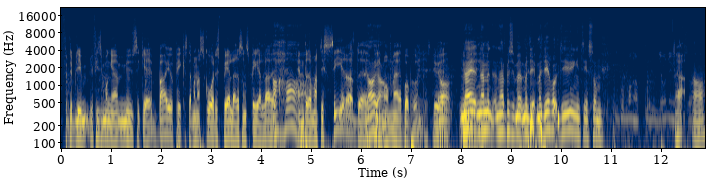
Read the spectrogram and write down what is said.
För det, blir, det, finns ju många musiker biopics där man har skådespelare som spelar Aha. en dramatiserad eh, ja, film ja. om eh, Bob Hund. Hur, ja. hur nej, nej, men, nej, precis, men, men, det, men det, det, är ju ingenting som... Ja. ja.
